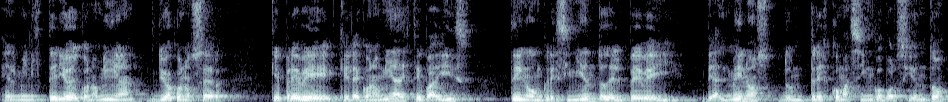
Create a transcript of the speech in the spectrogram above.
el Ministerio de Economía dio a conocer que prevé que la economía de este país tenga un crecimiento del PBI de al menos de un 3,5%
